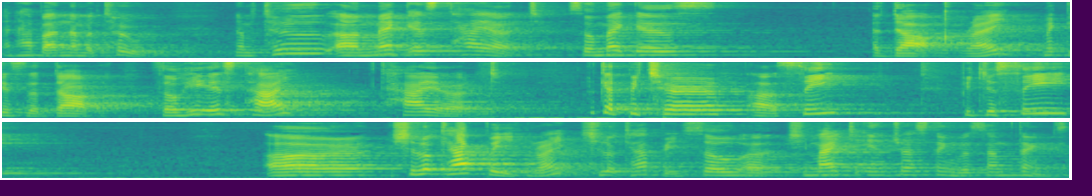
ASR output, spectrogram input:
And how about number two? Number two, uh, Meg is tired. So Meg is a dog, right? Meg is a dog. So he is tired. Tired. Look at picture uh, C. Picture C, uh, she looked happy, right? She looked happy. So uh, she might be interesting with some things.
